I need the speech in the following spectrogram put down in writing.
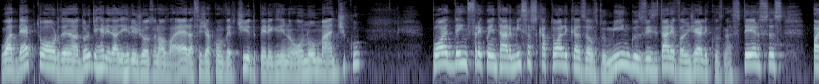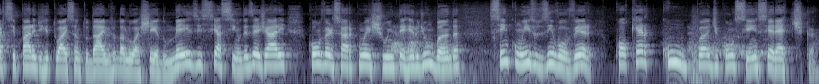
O adepto ao ordenador de realidade religiosa nova era, seja convertido, peregrino ou nomádico, podem frequentar missas católicas aos domingos, visitar evangélicos nas terças, participarem de rituais Santo Daime toda lua cheia do mês e, se assim o desejarem, conversar com Exu em terreiro de Umbanda, sem com isso desenvolver qualquer culpa de consciência herética.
